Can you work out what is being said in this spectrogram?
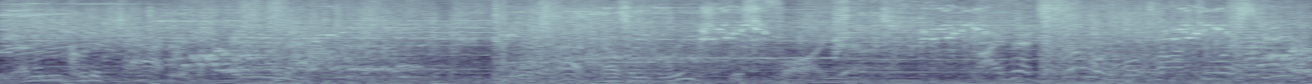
The enemy could attack any minute. The attack hasn't reached this far yet. I bet someone will talk to us here.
